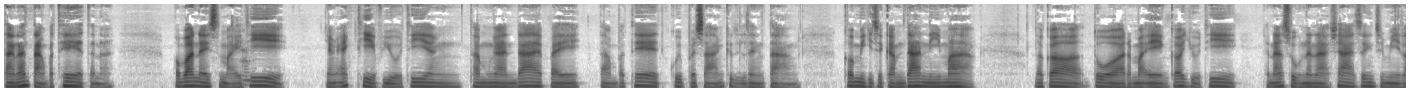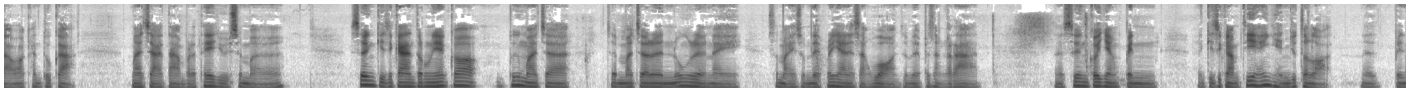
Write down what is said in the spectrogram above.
ทางด้านต่างประเทศนะเพราะว่าในสมัยที่ยังแอคทีฟอยู่ที่ยังทำงานได้ไปต่างประเทศคุยภาษาอังกฤษต่างๆ ก็มีกิจกรรมด้านนี้มาก แล้วก็ตัวธรรมาเองก็อยู่ที่คณะสูงนานาชาติ ซึ่งจะมีเหล่าอาคันตุกะมาจากต่างประเทศอยู่เสมอ ซึ่งกิจการตรงนี้ก็เพิ่งมาจะจะมาเจริญรุ่งเรืองใน สมัยสมเด็จพระญาณสังวร สมเด็จพระสังฆราชนะซึ่งก็ยังเป็นกิจกรรมที่ให้เห็นอยู่ตลอดนะเป็น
